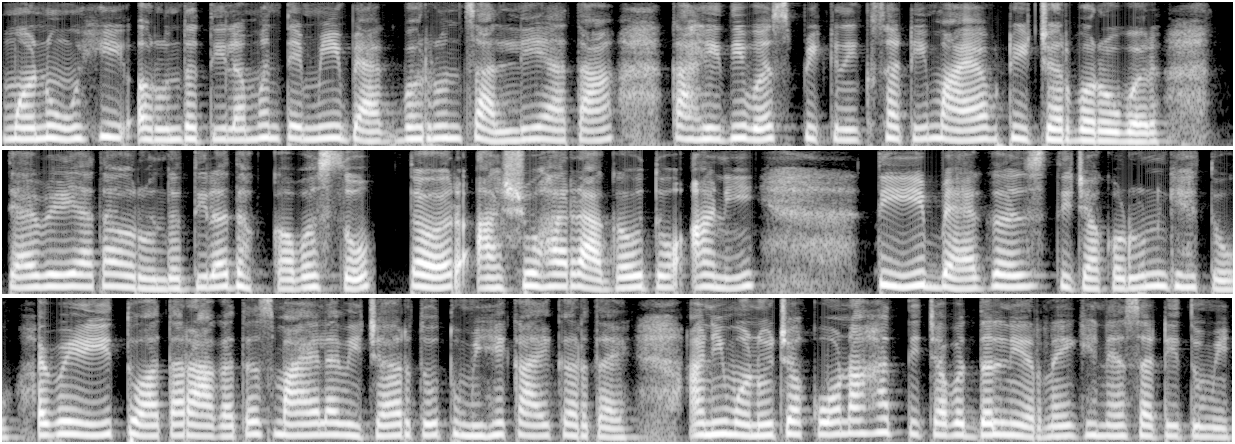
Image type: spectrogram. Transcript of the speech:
मनू ही अरुंधतीला म्हणते मी बॅग भरून चालली आहे आता. काही दिवस पिकनिकसाठी माया टीचरबरोबर त्यावेळी आता अरुंधतीला धक्का बसतो. तर आशू हा रागवतो आणि ती बॅगच तिच्याकडून घेतो. त्यावेळी तो आता रागातच मायाला विचारतो तुम्ही हे काय करताय? आणि मनूच्या कोण आहात तिच्याबद्दल निर्णय घेण्यासाठी तुम्ही?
